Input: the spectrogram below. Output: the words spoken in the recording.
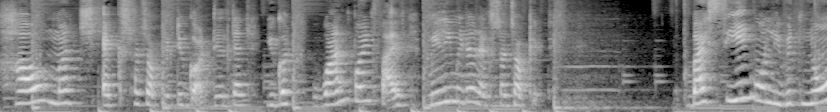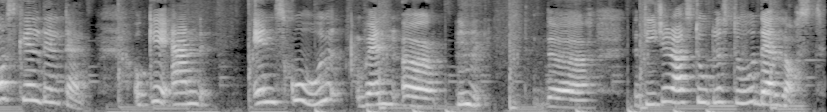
how much extra chocolate you got. They'll tell you got 1.5 millimeter extra chocolate. By seeing only with no skill, they'll tell. Okay, and in school, when uh, the the teacher asks two plus two, they're lost.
